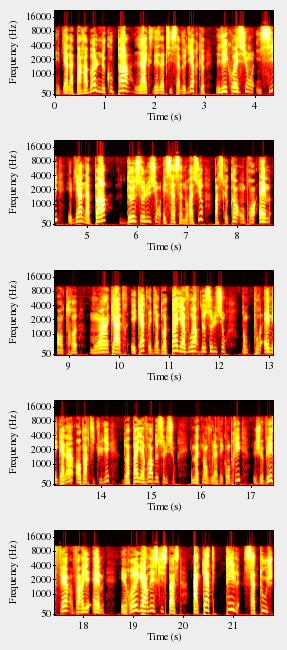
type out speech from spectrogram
Eh bien, la parabole ne coupe pas l'axe des abscisses. Ça veut dire que l'équation ici eh bien, n'a pas deux solutions. Et ça, ça nous rassure parce que quand on prend m entre moins 4 et 4, eh bien, il ne doit pas y avoir de solution. Donc pour m égale 1 en particulier, il ne doit pas y avoir de solution. Et maintenant, vous l'avez compris, je vais faire varier m. Et regardez ce qui se passe. À 4 pile, ça touche.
